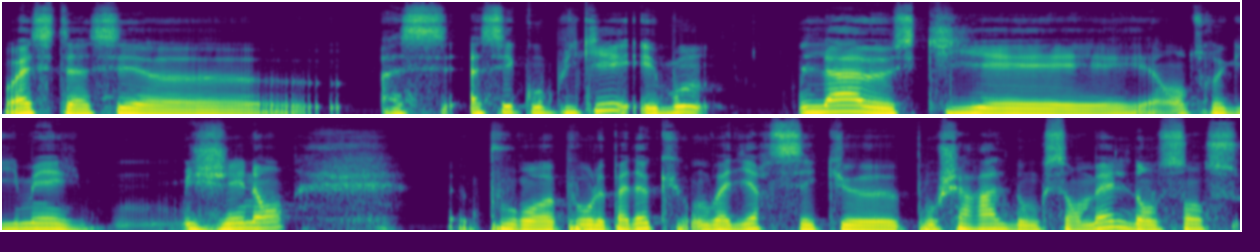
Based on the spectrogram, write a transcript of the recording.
Ouais, c'était assez, assez, assez compliqué et bon là ce qui est entre guillemets gênant pour euh, pour le paddock, on va dire, c'est que Poncharal donc s'en mêle dans le sens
